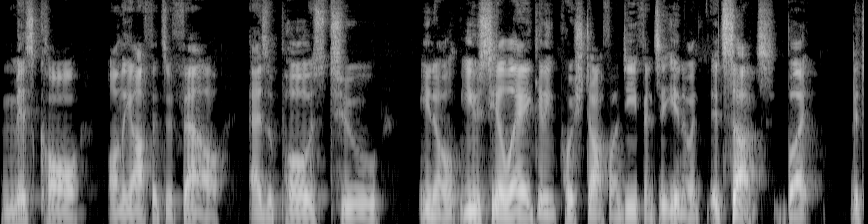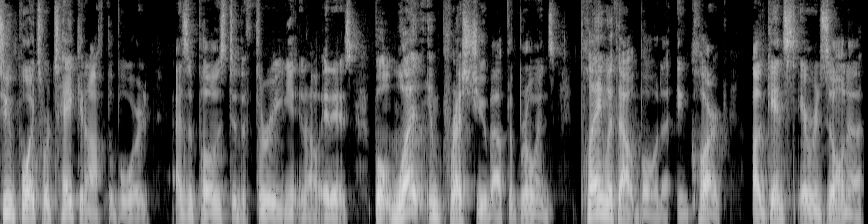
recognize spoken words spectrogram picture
miscall on the offensive foul as opposed to you know UCLA getting pushed off on defense. It, you know, it, it sucks, but the two points were taken off the board as opposed to the three. You know, it is. But what impressed you about the Bruins playing without Bona and Clark against Arizona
